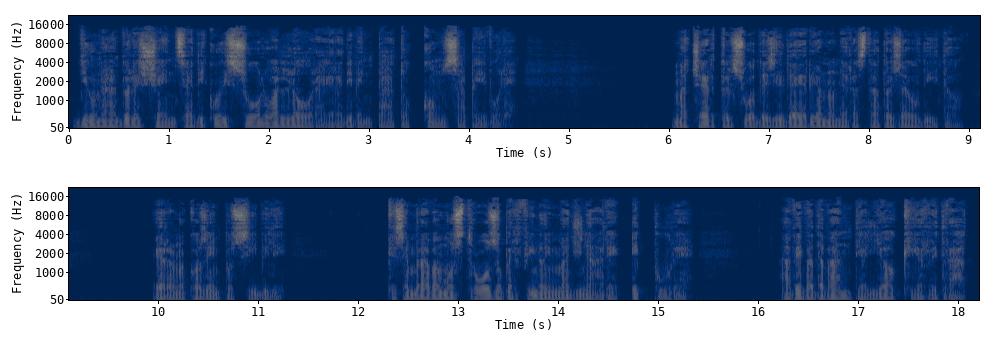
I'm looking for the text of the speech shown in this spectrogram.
di una adolescenza di cui solo allora era diventato consapevole. Ma certo il suo desiderio non era stato esaudito. Erano cose impossibili, che sembrava mostruoso perfino immaginare, eppure aveva davanti agli occhi il ritratto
